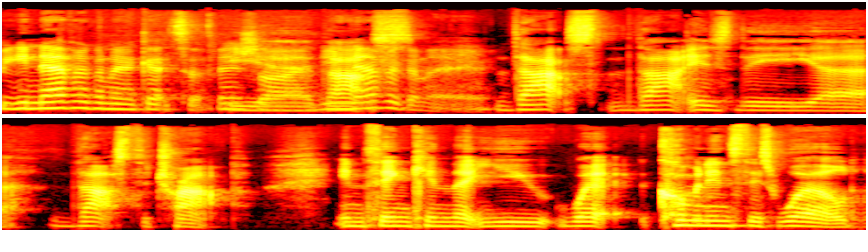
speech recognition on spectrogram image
but you're never going to get to the finish Yeah, line. You're never going to. that's that is the uh, that's the trap in thinking that you we're coming into this world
